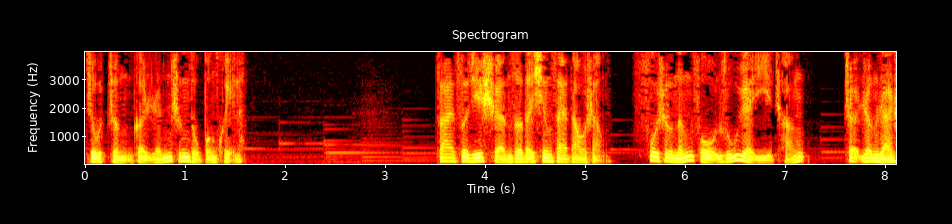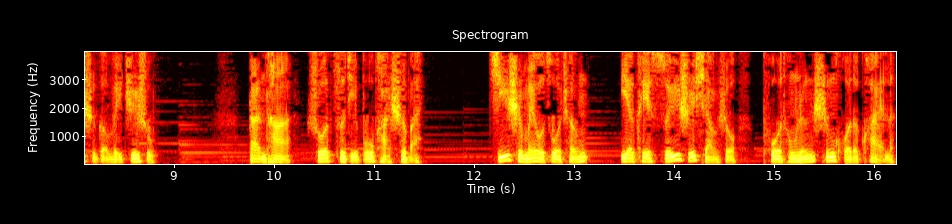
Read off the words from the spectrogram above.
就整个人生都崩溃了。在自己选择的新赛道上，富生能否如愿以偿，这仍然是个未知数。但他说自己不怕失败，即使没有做成，也可以随时享受普通人生活的快乐。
